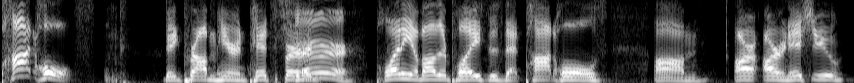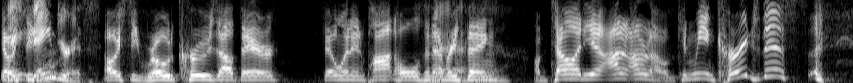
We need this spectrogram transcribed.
Potholes. Big problem here in Pittsburgh. Sure. Plenty of other places that potholes um, are are an issue. You always see- dangerous. I always see road crews out there filling in potholes and Yeah, everything. yeah. I'm telling you, I don't, I don't know. Can we encourage this?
